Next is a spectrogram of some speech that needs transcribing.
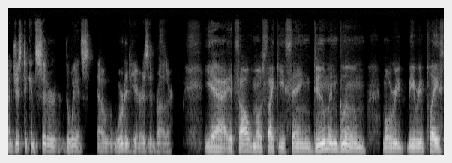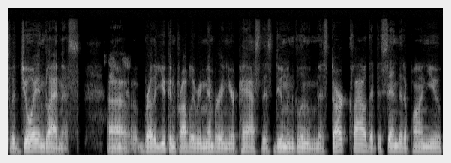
uh, just to consider the way it's uh, worded here, is it, brother? Yeah, it's almost like he's saying doom and gloom will re- be replaced with joy and gladness. Uh, brother, you can probably remember in your past this doom and gloom, this dark cloud that descended upon you,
